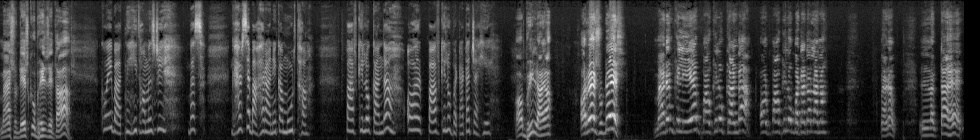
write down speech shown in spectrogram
मैं सुदेश को भेज देता। कोई बात नहीं थॉमस जी। बस घर से बाहर आने का मूड था। पाव किलो कांदा और पाव किलो बटाटा चाहिए। अभी लाया। अरे सुदेश मैडम के लिए पाव किलो कांदा और पाव किलो बटाटा लाना। मैडम लगता है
